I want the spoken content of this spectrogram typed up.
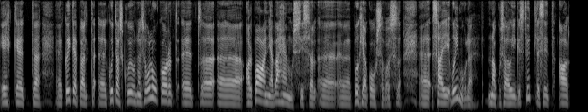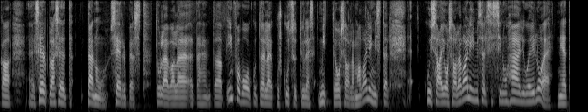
ehk et eh, kõigepealt, eh, kuidas kujunes olukord, et äh, Albaania vähemus siis seal Põhja-Kosovos sai võimule, nagu sa õigesti ütlesid, aga serblased tänu Serbiast tulevale, tähendab, infovoogudele, kus kutsuti üles mitte osalema valimistel, kui sa ei osale valimisel, siis sinu hääl ju ei loe, nii et,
